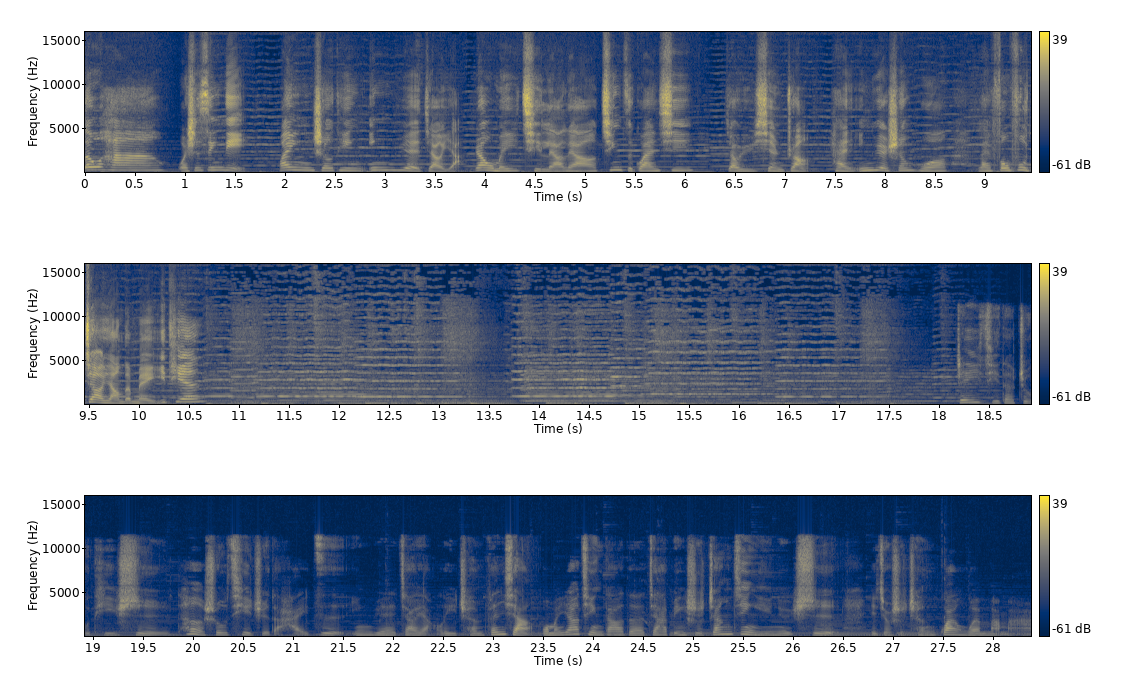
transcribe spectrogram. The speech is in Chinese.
Hello 哈，我是 Cindy，欢迎收听音乐教养，让我们一起聊聊亲子关系、教育现状和音乐生活，来丰富教养的每一天。这一集的主题是特殊气质的孩子音乐教养历程分享。我们邀请到的嘉宾是张静怡女士，也就是陈冠文妈妈。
